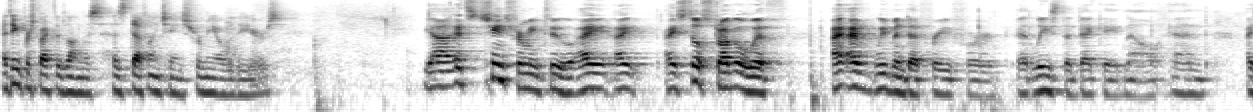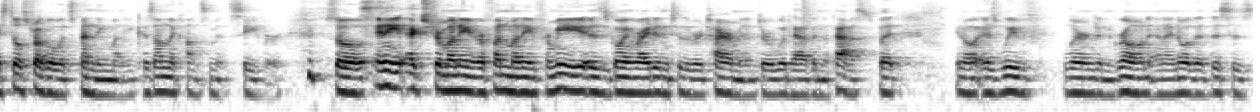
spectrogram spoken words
I think perspectives on this has definitely changed for me over the years. Yeah, it's changed for me too. I I, I still struggle with. I, I've we've been debt free for at least a decade now, and I still struggle with spending money because I'm the consummate saver. so any extra money or fun money for me is going right into the retirement or would have in the past. But you know, as we've learned and grown, and I know that this is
